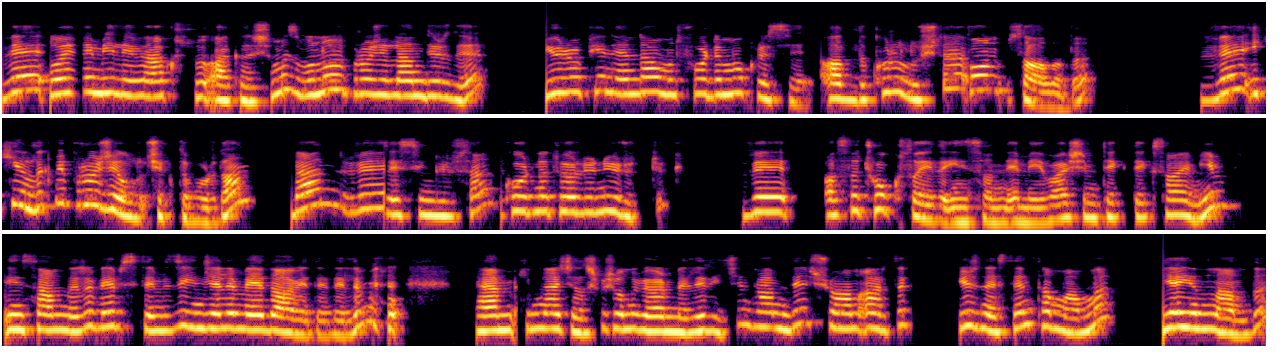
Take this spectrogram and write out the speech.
ve Noemi Levi Aksu arkadaşımız bunu projelendirdi. European Endowment for Democracy adlı kuruluşta fon sağladı. Ve iki yıllık bir proje çıktı buradan. Ben ve Esin Gülsen koordinatörlüğünü yürüttük. Ve aslında çok sayıda insanın emeği var. Şimdi tek tek saymayayım. İnsanları web sitemizi incelemeye davet edelim. hem kimler çalışmış onu görmeleri için hem de şu an artık yüz nesnenin tamamı yayınlandı.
